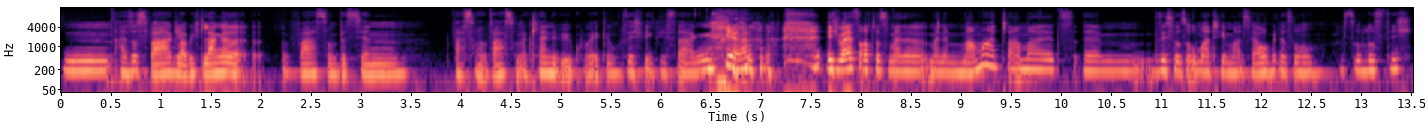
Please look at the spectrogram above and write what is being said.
Hm, also es war, glaube ich, lange war es so ein bisschen war so, war so eine kleine Öko-Ecke, muss ich wirklich sagen. Ja. Ich weiß auch, dass meine, meine Mama damals, ähm, siehst du, das Oma-Thema ist ja auch wieder so, so lustig.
